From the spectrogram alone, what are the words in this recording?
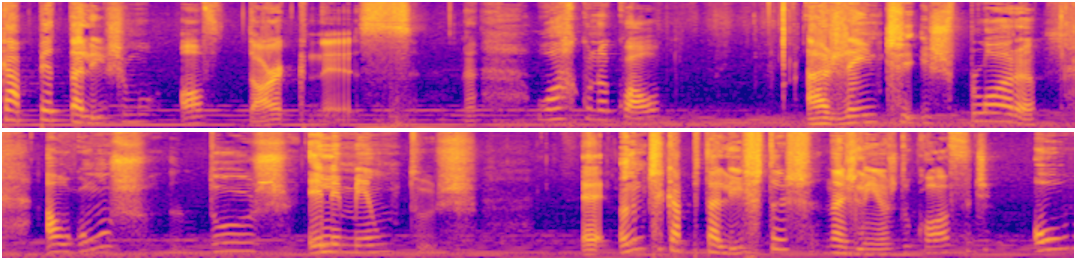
Capitalismo of Darkness. Né? O arco no qual a gente explora alguns dos elementos é, anticapitalistas nas linhas do COFD ou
